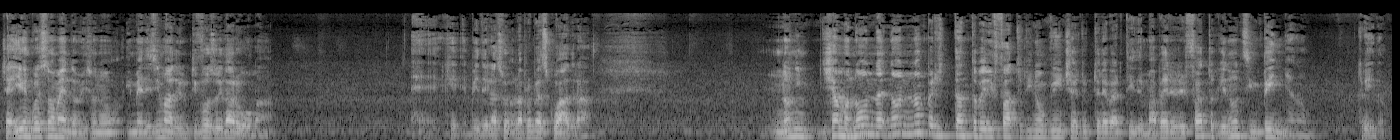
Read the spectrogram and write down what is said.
Cioè io in questo momento mi sono immedesimato in un tifoso della Roma eh, che vede la, sua, la, propria squadra non, diciamo non, non, non per, tanto per il fatto di non vincere tutte le partite ma per il fatto che non si impegnano credo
